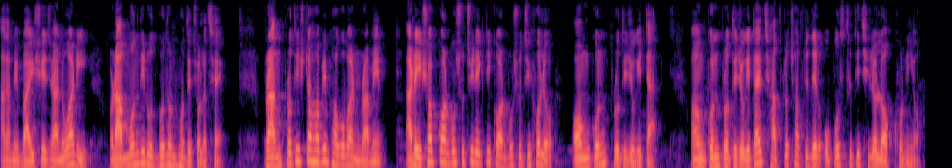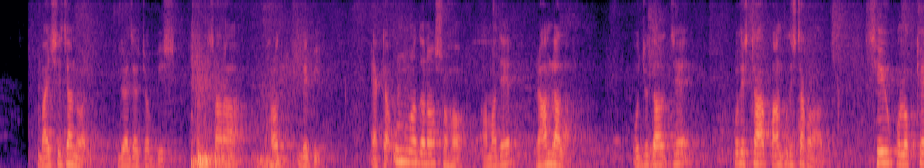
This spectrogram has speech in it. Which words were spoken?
আগামী বাইশে জানুয়ারি রাম মন্দির উদ্বোধন হতে চলেছে। প্রাণ প্রতিষ্ঠা হবে ভগবান রামের। আর এইসব কর্মসূচির একটি কর্মসূচি হল অঙ্কন প্রতিযোগিতা। অঙ্কন প্রতিযোগিতায় ছাত্রছাত্রীদের উপস্থিতি ছিল লক্ষণীয়। বাইশে জানুয়ারি দু হাজার চব্বিশ সারা ভারতব্যাপী একটা উন্মাদনা সহ আমাদের রামলালা অযোধ্যা যে প্রতিষ্ঠা প্রাণ প্রতিষ্ঠা করা হবে, সেই উপলক্ষে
